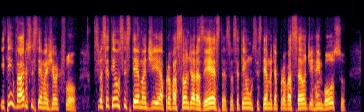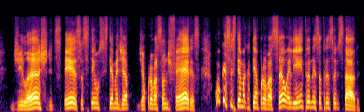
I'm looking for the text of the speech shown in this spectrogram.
E tem vários sistemas de workflow. Se você tem um sistema de aprovação de horas extras, se você tem um sistema de aprovação de reembolso de lanche, de despesa, se você tem um sistema de, de aprovação de férias, qualquer sistema que tem aprovação, ele entra nessa transição de estado.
